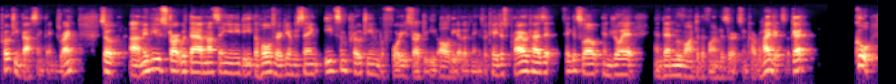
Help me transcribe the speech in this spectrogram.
protein fasting things, right? So uh, maybe you start with that. I'm not saying you need to eat the whole turkey. I'm just saying eat some protein before you start to eat all the other things. Okay, just prioritize it, take it slow, enjoy it, and then move on to the fun desserts and carbohydrates. Okay. Cool.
